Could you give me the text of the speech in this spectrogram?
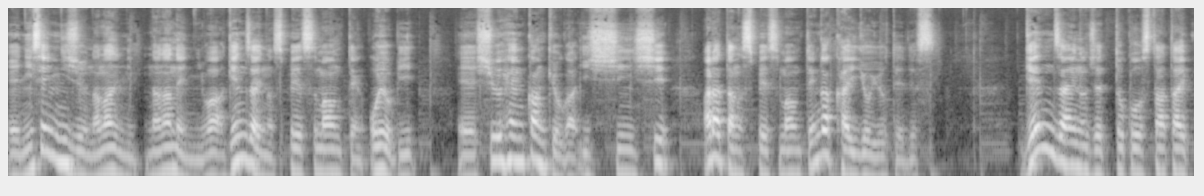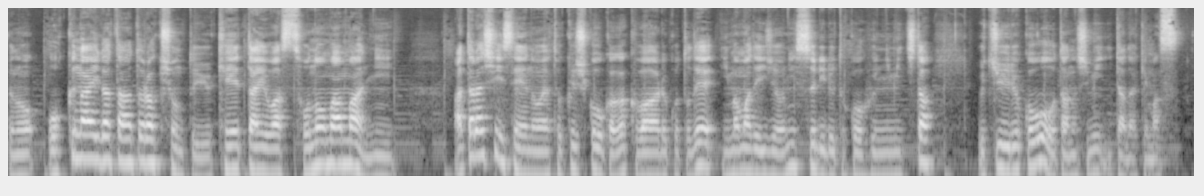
え2027年に7年には現在のスペースマウンテンおよび、え周辺環境が一新し新たなスペースマウンテンが開業予定です。現在のジェットコースタータイプの屋内型アトラクションという形態はそのままに新しい性能や特殊効果が加わることで今まで以上にスリルと興奮に満ちた宇宙旅行をお楽しみいただけます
